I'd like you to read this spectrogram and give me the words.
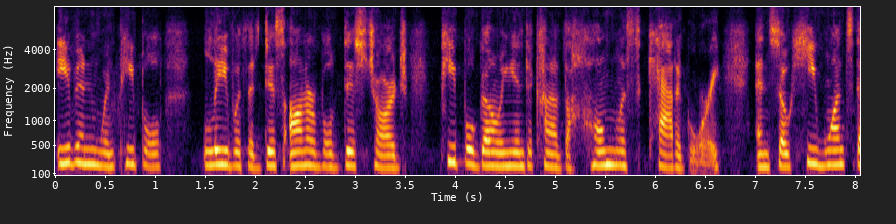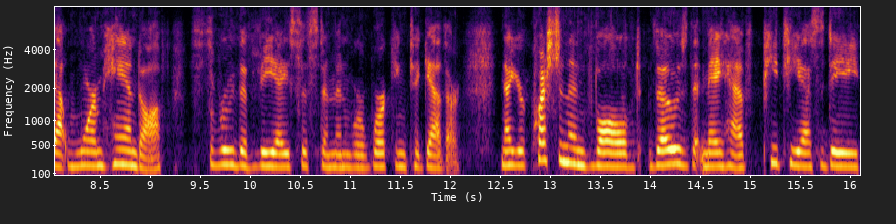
even when people leave with a dishonorable discharge, people going into kind of the homeless category. And so he wants that warm handoff through the VA system, and we're working together. Now, your question involved those that may have PTSD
